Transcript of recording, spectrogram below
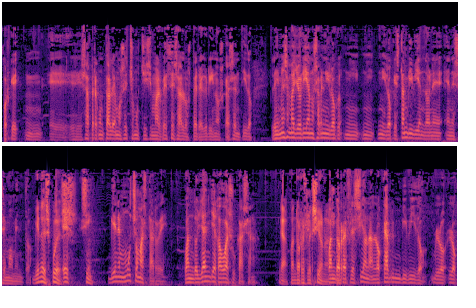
porque mm, eh, esa pregunta la hemos hecho muchísimas veces a los peregrinos que ha sentido la inmensa mayoría no saben ni lo que, ni, ni, ni lo que están viviendo en, e- en ese momento Viene después. es sí vienen mucho más tarde cuando ya han llegado a su casa Ya, cuando reflexionas. cuando ¿no? reflexionan lo que han vivido, lo, lo-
